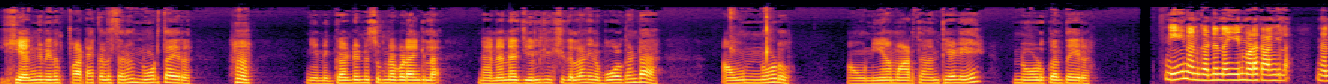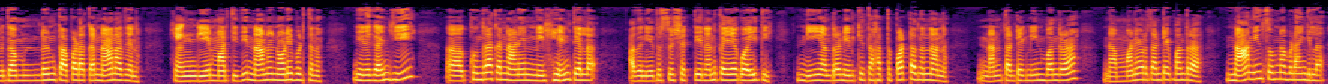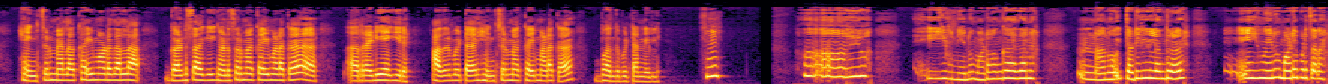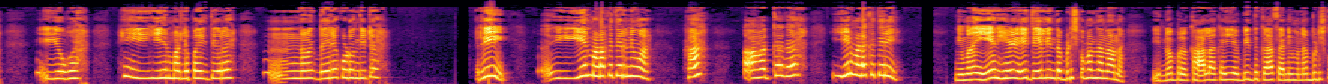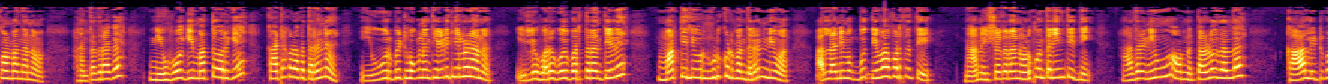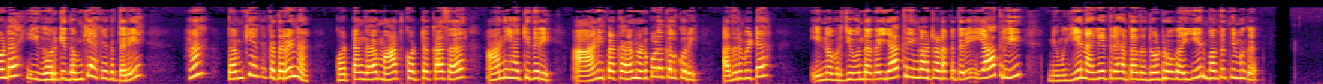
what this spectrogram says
ಹೆಂಗೆ ನಿನಗೆ ಪಾಠ ಕಲಿಸ್ತಾನೆ ನೋಡ್ತಾ ಇರ. ಹಾಂ, ನಿನ್ನ ಗಂಡನ ಸುಮ್ಮನೆ ಬಿಡೋಂಗಿಲ್ಲ. ನನ್ನನ್ನು ಜೈಲಿಗೆ ಇಕ್ಸಿದಲ್ಲ ನಿನ್ನ ಬೋಳ್ಗಂಡ ಅವ್ನು ನೋಡು. ಅವನು ಏನು ಮಾಡ್ತಾನಂತೇಳಿ ನೋಡ್ಕೊಂತ ಇರ. ನೀ ನನ್ನ ಗಂಡನ ಏನು ಮಾಡೋಕ್ಕಾಗಿಲ್ಲ ನನ್ನ ಗಂಡನ ಕಾಪಾಡಕ್ಕೆ ನಾನು ಅದೇನ. ಹೆಂಗೆ ಏನು ಮಾಡ್ತಿದ್ದಿ ನಾನು ನೋಡಿ ಬಿಡ್ತೇನೆ. ನಿನಗೆ ಗಂಜಿ ಕುಂದ್ರಾಕ ನಾನೇನು ನೀನು ಹೆಂಡ್ತಿಯಲ್ಲ ಅದನ್ನ ಎದುರಿಸೋ ಶಕ್ತಿ ನನ್ನ ಕೈಯಾಗ ಐತಿ. ನೀ ಅಂದ್ರೆ ನಿನ್ಕಿಂತ ಹತ್ತು ಪಟ್ಟು ಅದನ್ನು ನಾನು. ನನ್ನ ತಂಟೆಗೆ ನೀನು ಬಂದ್ರೆ ನಮ್ಮ ಮನೆಯವ್ರ ತಂಟೆಗೆ ಬಂದ್ರೆ, ನಾನು ನೀನು ಸುಮ್ಮನೆ ಬಿಡಂಗಿಲ್ಲ. ಹೆಂಗಸ್ರ ಮೇಲೆ ಕೈ ಮಾಡೋದಲ್ಲ. ಗಂಡಸಾಗಿ ಗಂಡಸ್ರ ಮೇಲೆ ಕೈ ಮಾಡಕ್ಕೆ ರೆಡಿಯಾಗಿರಿ ಅದ್ರ ಬಿಟ್ಟು ಹೆಂಗಸ್ರ ಮೇಲೆ ಕೈ ಮಾಡಕ್ಕೆ ಬಂದುಬಿಟ್ಟಾನ ಇಲ್ಲಿ. ಹ್ಞೂ ಅಯ್ಯೋ ನೀನು ಮಾಡೋಂಗ ಅದಾನ. ನಾನು ಹೋಗಿ ತಡಿಲಿಲ್ಲ ಅಂದ್ರೆ ಇವೇನು ಮಾಡಿ ಬಿಡ್ತಾನ ಅಯ್ಯವ್ವ ಏನು ಮಾಡ್ಲಪ್ಪ ಈಗ ದೇವ್ರೆ? ನನಗೆ ಧೈರ್ಯ ಕೊಡೊಂದಿಟ ರೀ, ಏನು ಮಾಡಕತ್ತೀರಿ ನೀವು? ಹಾಂ ಅಕ್ಕಾಗ ಏನು ಮಾಡಕತ್ತೀರಿ? ನಿಮ್ಮನ್ನ ಏನು ಹೇಳಿ ಜೈಲಿಂದ ಬಿಡಿಸ್ಕೊಂಡ್ ಬಂದ ನಾನು. ಇನ್ನೊಬ್ರು ಕಾಲ ಕೈಯ ಬಿದ್ದ ಕಾಸ ನಿಮ್ಮನ್ನ ಬಿಡಿಸ್ಕೊಂಡು ಬಂದ ನಾವು ಅಂತದ್ರಾಗ ನೀವು ಹೋಗಿ ಮತ್ತೆ ಅವ್ರಿಗೆ ಕಾಟ ಕೊಡಕತ್ತಾರೇನ? ಈ ಊರು ಬಿಟ್ಟು ಹೋಗೋಣ ಅಂತ ಹೇಳಿದ್ನಿಲ್ಲ ನಾನು. ಇಲ್ಲಿ ಹೊರಗೆ ಹೋಗಿ ಬರ್ತಾರೆ ಅಂತೇಳಿ ಮತ್ತೆ ಇಲ್ಲಿ ಇವ್ರು ಹುಡ್ಕೊಂಡು ಬಂದಾರ ನೀವು? ಅಲ್ಲ, ನಿಮಗೆ ಬುದ್ಧಿ ಯಾವಾಗ ಬರ್ತೈತಿ? ನಾನು ಇಷ್ಟೊತ್ತನ ನೋಡ್ಕೊಂತ ನಿಂತಿದ್ನಿ. ಆದ್ರೆ ನೀವು ಅವ್ರನ್ನ ತಳ್ಳೋದಲ್ಲ, ಕಾಲು ಇಟ್ಕೊಂಡ ಈಗ ಅವ್ರಿಗೆ ಧಮಕಿ ಹಾಕಕತ್ತಾರಿ? ಹಾಂ, ಧಮಕಿ ಹಾಕಕತ್ತಾರೇನ? ಕೊಟ್ಟಂಗ ಮಾತು ಕೊಟ್ಟ ಕಾಸ ಆನಿ ಹಾಕಿದಿರಿ. ಆನಿ ಪ್ರಕಾರ ನಡ್ಕೊಳಕ್ ಕಲ್ಕೋರಿ. ಅದ್ರ ಬಿಟ್ಟ ಇನ್ನೊಬ್ರ ಜೀವನದಾಗ ಯಾಕ್ರಿ ಹಿಂಗೆ ಆಟ ಆಡಕತ್ತೀರಿ ಯಾಕ್ರಿ? ನಿಮಗೆ ರೀ ಅಂತ ದೊಡ್ಡ ರೋಗ ಏನು ಬಂದತ್ ನಿಮಗೆ?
